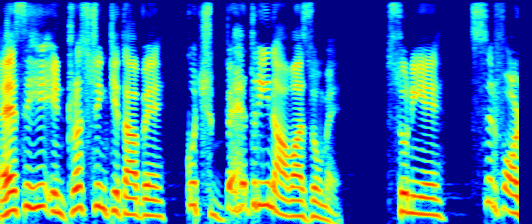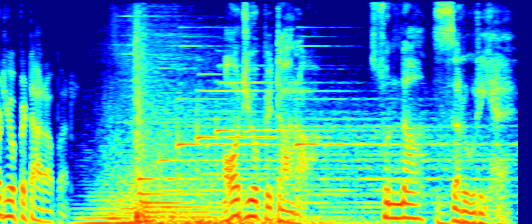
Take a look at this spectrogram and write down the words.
ऐसी ही इंटरेस्टिंग किताबें कुछ बेहतरीन आवाजों में। सुनिए सिर्फ़ ऑडियो पिटारा पर। ऑडियो पिटारा सुनना ज़रूरी है।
